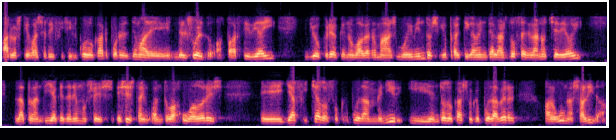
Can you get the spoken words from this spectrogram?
a los que va a ser difícil colocar por el tema de, del sueldo. A partir de ahí yo creo que no va a haber más movimientos y que prácticamente a las 12 de la noche de hoy la plantilla que tenemos es, es esta en cuanto a jugadores eh, ya fichados o que puedan venir y en todo caso que pueda haber alguna salida.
